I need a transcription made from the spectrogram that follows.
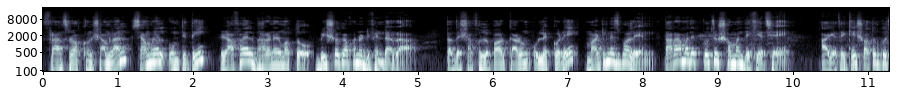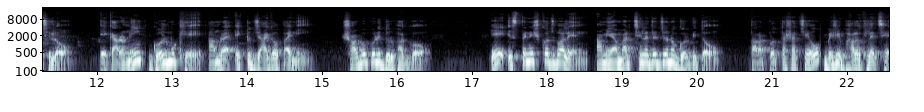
ফ্রান্স রক্ষণ সামলান স্যামুয়েল উমতিতি, রাফায়েল ভারানের মতো বিশ্বকাপানো ডিফেন্ডাররা। তাদের সাফল্য পাওয়ার কারণ উল্লেখ করে মার্টিনেজ বলেন, তারা আমাদের প্রচুর সম্মান দেখিয়েছে। আগে থেকে সতর্ক ছিল। এ কারণেই গোলমুখে আমরা একটু জায়গাও পাইনি। সর্বোপরি দুর্ভাগ্য। এ স্প্যানিশ কোচ বলেন, আমি আমার ছেলেদের জন্য গর্বিত। তারা প্রত্যাশার চেয়েও বেশি ভালো খেলেছে।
